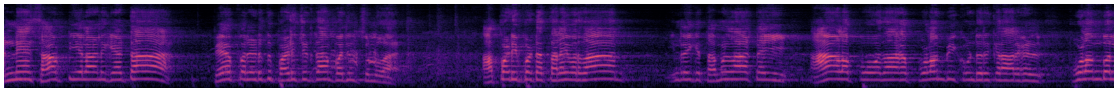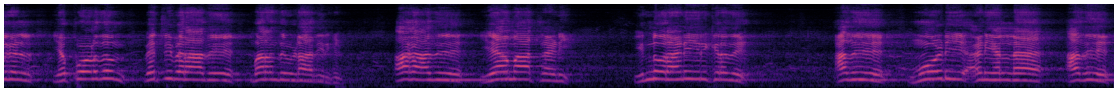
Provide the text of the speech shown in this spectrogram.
அண்ணே சாப்பிட்டீங்களான்னு கேட்டால் பேப்பர் எடுத்து படிச்சுட்டு தான் பதில் சொல்லுவார். அப்படிப்பட்ட தலைவர் தான் இன்றைக்கு தமிழ்நாட்டை ஆளப்போவதாக புலம்பிக் கொண்டிருக்கிறார்கள் புலம்பல்கள் எப்பொழுதும் வெற்றி பெறாது மறந்து விடாதீர்கள். ஆக அது ஏமாற்று அணி. இன்னொரு அணி இருக்கிறது. அது மோடி அணி அல்ல அது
